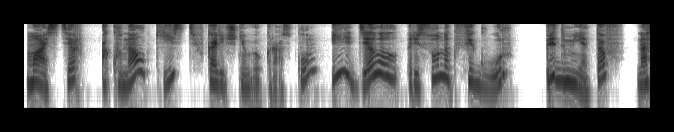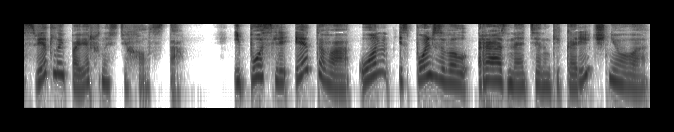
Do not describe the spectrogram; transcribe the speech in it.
Мастер окунал кисть в коричневую краску и делал рисунок фигур, предметов на светлой поверхности холста. И после этого он использовал разные оттенки коричневого,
